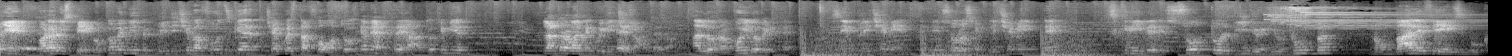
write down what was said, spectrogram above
Niente, ora vi spiego. Come vi, vi diceva Futzger, c'è questa foto che abbiamo creato, che vi, la trovate qui vicino. Esatto, esatto. Allora, voi dovete semplicemente e solo semplicemente scrivere sotto il video in YouTube, non vale Facebook,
